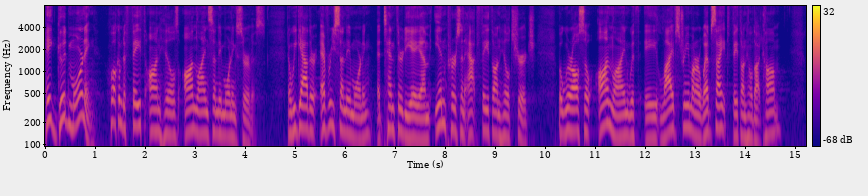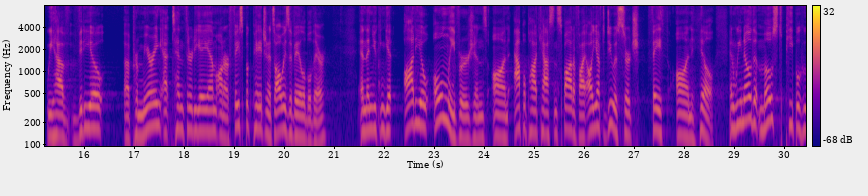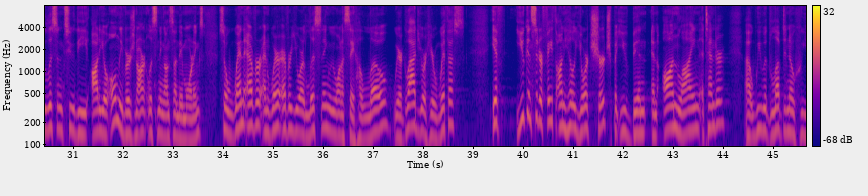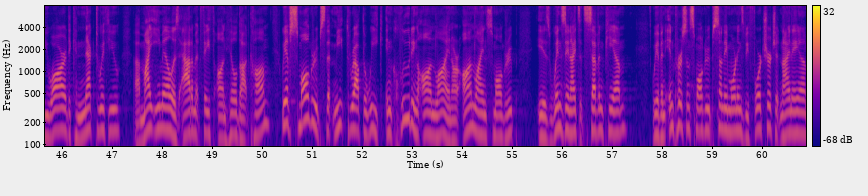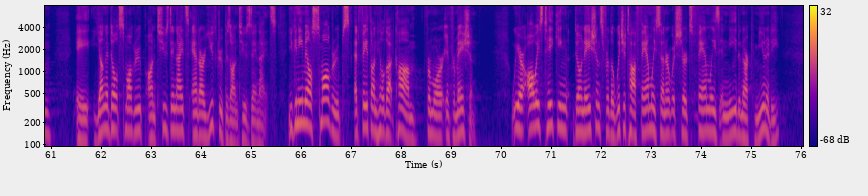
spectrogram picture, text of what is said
Hey, good morning. Welcome to Faith on Hill's online Sunday morning service. And we gather every Sunday morning at 10:30 a.m. in person at Faith on Hill Church, but we're also online with a live stream on our website faithonhill.com. We have video uh, premiering at 10:30 a.m. on our Facebook page and it's always available there. And then you can get audio only versions on Apple Podcasts and Spotify. All you have to do is search Faith on Hill. And we know that most people who listen to the audio only version aren't listening on Sunday mornings. So, whenever and wherever you are listening, we want to say hello. We are glad you are here with us. If you consider Faith on Hill your church, but you've been an online attender, uh, we would love to know who you are, to connect with you. Uh, my email is adam at faithonhill.com. We have small groups that meet throughout the week, including online. Our online small group is Wednesday nights at 7 p.m. We have an in person small group Sunday mornings before church at 9 a.m., a young adult small group on Tuesday nights, and our youth group is on Tuesday nights. You can email small groups at faithonhill.com for more information. We are always taking donations for the Wichita Family Center, which serves families in need in our community,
